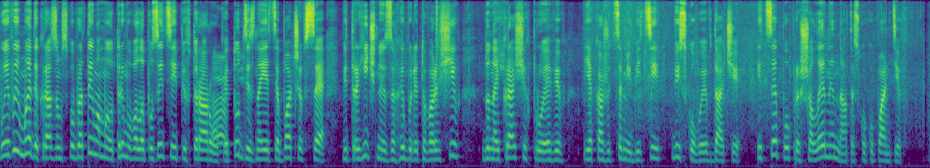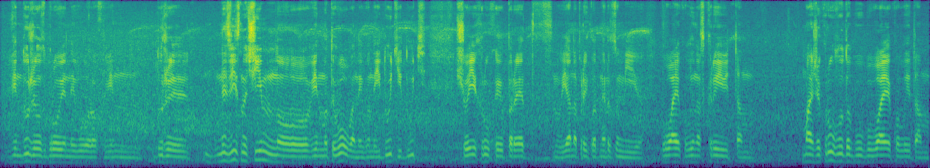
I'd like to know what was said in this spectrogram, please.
Бойовий медик разом з побратимами отримували позиції півтора роки. Тут, зізнається, бачив все – від трагічної загибелі товаришів до найкращих проявів, як кажуть самі бійці, військової вдачі. І це попри шалений натиск окупантів. Він дуже озброєний ворог, він дуже незвісно чим, але він мотивований. Вони йдуть, йдуть, що їх рухає вперед. Ну я, наприклад, не розумію. Буває, коли нас криють там майже круглу добу, буває, коли там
